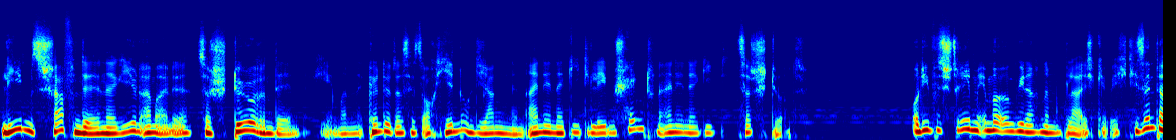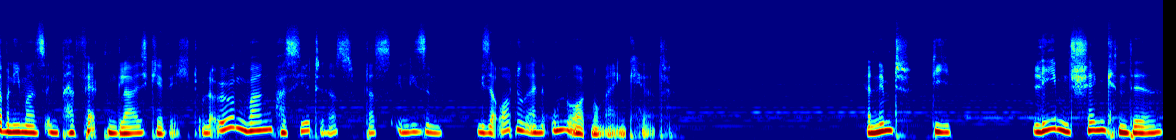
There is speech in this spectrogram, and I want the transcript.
lebensschaffende Energie und einmal eine zerstörende Energie. Man könnte das jetzt auch Yin und Yang nennen. Eine Energie, die Leben schenkt und eine Energie, die zerstört. Und die streben immer irgendwie nach einem Gleichgewicht. Die sind aber niemals im perfekten Gleichgewicht. Und irgendwann passiert es, dass in diesem in dieser Ordnung eine Unordnung einkehrt. Er nimmt die lebensschenkende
